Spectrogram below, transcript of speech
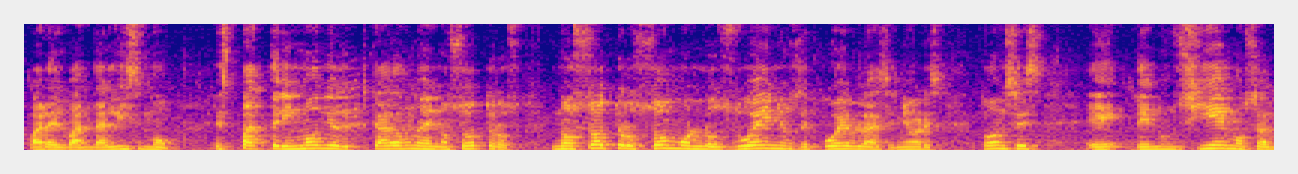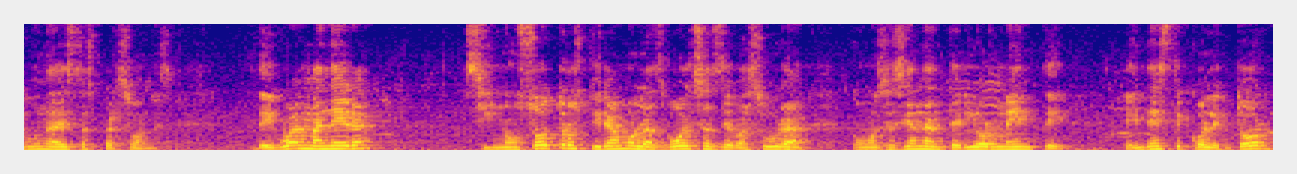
para el vandalismo. Es patrimonio de cada uno de nosotros. Nosotros somos los dueños de Puebla, señores. Entonces, eh, denunciemos a alguna de estas personas. De igual manera, si nosotros tiramos las bolsas de basura como se hacían anteriormente, en este colector,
